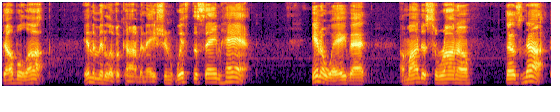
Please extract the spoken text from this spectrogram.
double up in the middle of a combination with the same hand in a way that Amanda Serrano does not.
